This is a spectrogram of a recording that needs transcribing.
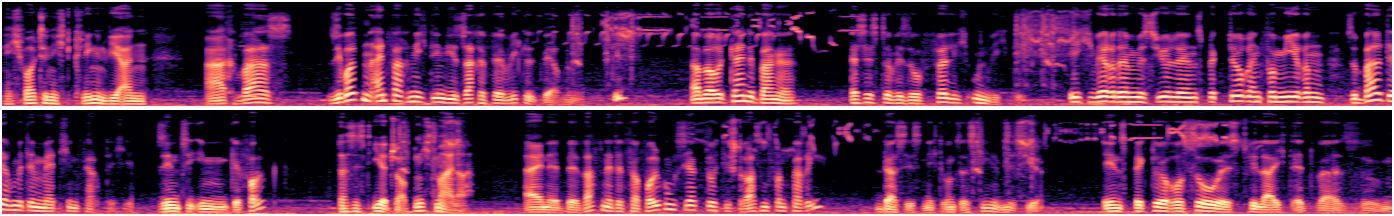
Ich wollte nicht klingen wie ein... Ach was, Sie wollten einfach nicht in die Sache verwickelt werden. Stimmt? Aber keine Bange, es ist sowieso völlig unwichtig. Ich werde Monsieur le Inspekteur informieren, sobald er mit dem Mädchen fertig ist. Sind Sie ihm gefolgt? Das ist Ihr Job, nicht meiner. Eine bewaffnete Verfolgungsjagd durch die Straßen von Paris? Das ist nicht unser Stil, Monsieur. Inspekteur Rousseau ist vielleicht etwas ähm,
